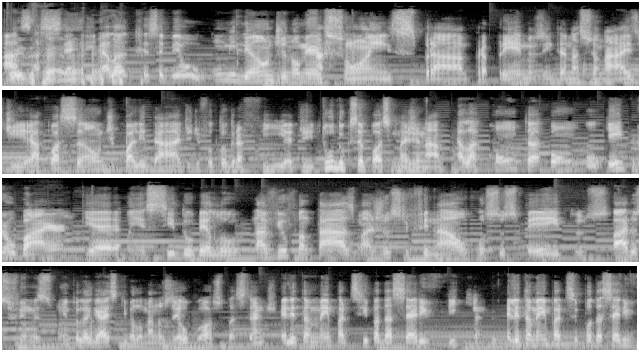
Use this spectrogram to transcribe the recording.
a, a é, né? série, ela recebeu um milhão de nomeações para prêmios internacionais de atuação, de qualidade, de fotografia, de tudo que você possa imaginar. Ela conta com o Gabriel Byrne, que é conhecido pelo Navio Fantasma, Ajuste Final, Os Suspeitos, vários filmes muito legais que pelo menos eu gosto bastante. Ele também participa da série Viking. Ele também participou da série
